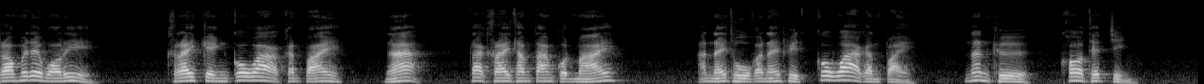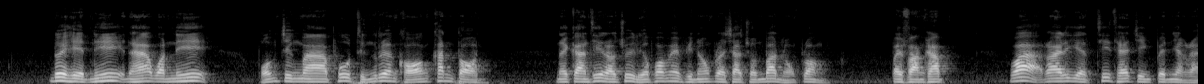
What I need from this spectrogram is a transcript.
เราไม่ได้วอรี่ ใครเก่งก็ว่ากันไปนะ ถ้าใครทำตามกฎหมาย อันไหนถูกอันไหนผิดก็ว่ากันไป นั่นคือข้อเท็จจริง ด้วยเหตุนี้นะฮะวันนี้ผมจึงมาพูดถึงเรื่องของขั้นตอน ในการที่เราช่วยเหลือพ่อแม่พี่น้องประชาชนบ้านหนองปล้อง ไปฟังครับ ว่ารายละเอียดที่แท้จริงเป็นอย่างไร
